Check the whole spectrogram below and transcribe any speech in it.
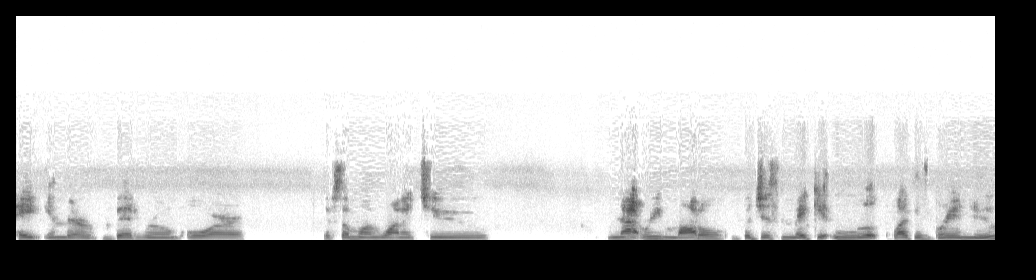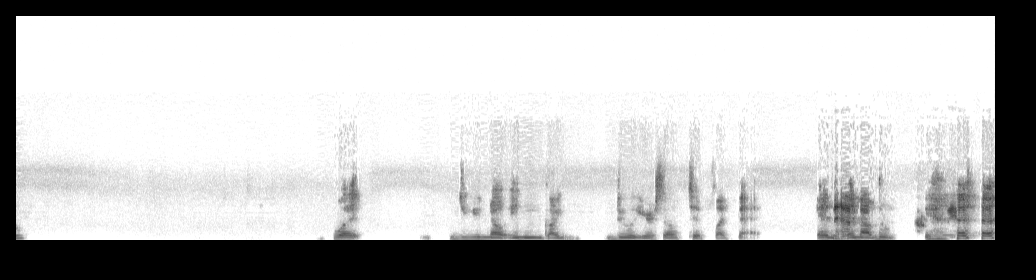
paint in their bedroom or if someone wanted to not remodel but just make it look like it's brand new what do you know any like do it yourself tips like that and and I do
